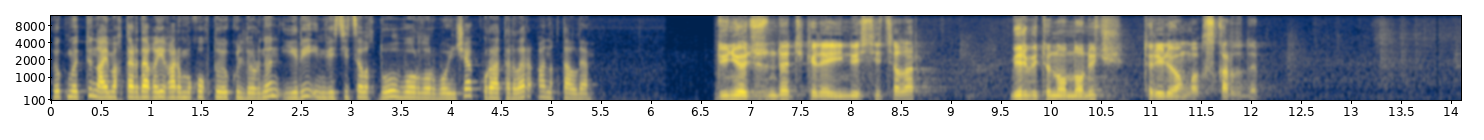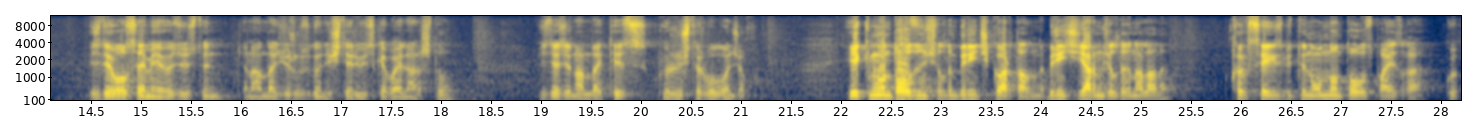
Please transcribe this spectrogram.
өкмөттүн аймактардагы ыйгарым укуктуу өкүлдөрүнөн ири инвестициялык долбоорлор боюнча кураторлор аныкталды. Дүние жүзінде тікелей инвестициялар 1,13 триллионға қысқарды деп. Бізде болса эми өзүбүздүн жанагындай жүргүзгөн иштерибизге байланыштуу бизде жанагындай тез көрүнүштөр болгон жок. 2019 жылдын биринчи кварталында, биринчи жарым жылдыгын алалы, 48,9 пайызга көп,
